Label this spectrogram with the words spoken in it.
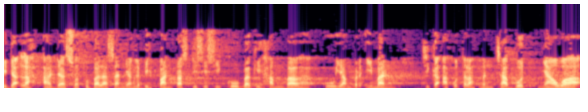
tidaklah ada suatu balasan yang lebih pantas di sisiku bagi hambaku yang beriman jika aku telah mencabut nyawa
